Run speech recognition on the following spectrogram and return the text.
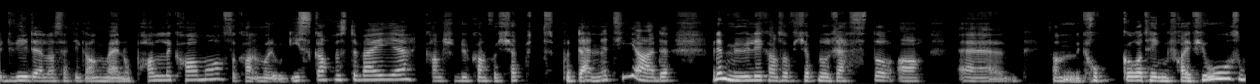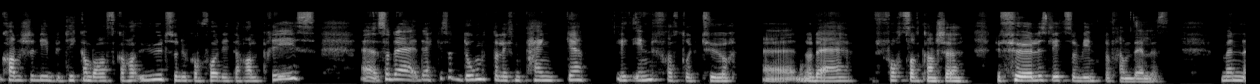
utvide eller sette i gang med noen pallekamera, så kan, må jo de skaffes til veie. Kanskje du kan få kjøpt på denne tida. Er det, er det mulig kanskje å få kjøpt noen rester av eh, sånn krukker og ting fra i fjor, som kanskje de butikkene bare skal ha ut, så du kan få de til halv pris. Eh, så det, det, er ikke så dumt å liksom tenke litt infrastruktur eh, når det fortsatt kanskje Det føles litt som vinter fremdeles. Men,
